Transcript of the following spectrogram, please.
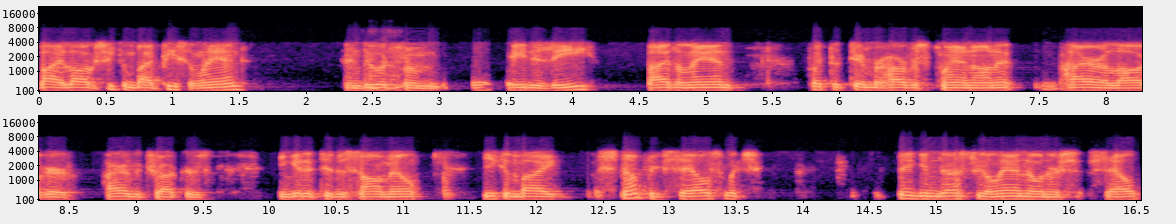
buy logs. You can buy a piece of land and do okay. it from A to Z. Buy the land, put the timber harvest plan on it, hire a logger, hire the truckers, and get it to the sawmill. You can buy stumpage sales, which big industrial landowners sell.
